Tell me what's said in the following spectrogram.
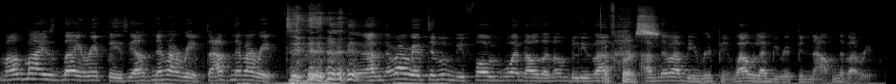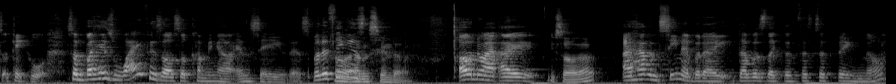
Malma is not a rapist. I've never raped. I've never raped. I've never raped even before when I was an unbeliever. Of course. I've never been raping. Why would I be raping now? I've never raped. Okay, cool. So, but his wife is also coming out and saying this. But the thing Oh, I haven't seen that. oh no, I, I You saw that? I haven't seen it, but I that was like the, that's the thing, no?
